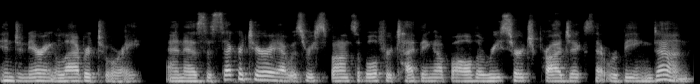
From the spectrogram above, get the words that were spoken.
engineering laboratory. And as the secretary, I was responsible for typing up all the research projects that were being done.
